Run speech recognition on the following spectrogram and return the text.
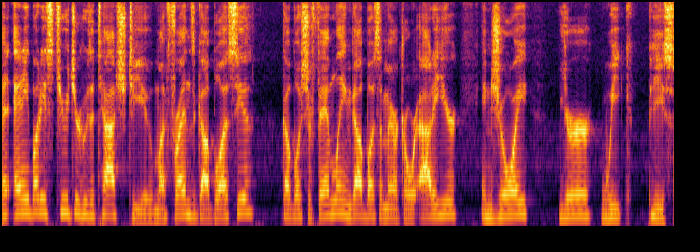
and anybody's future who's attached to you. My friends, God bless you. God bless your family and God bless America. We're out of here. Enjoy your week. Peace.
